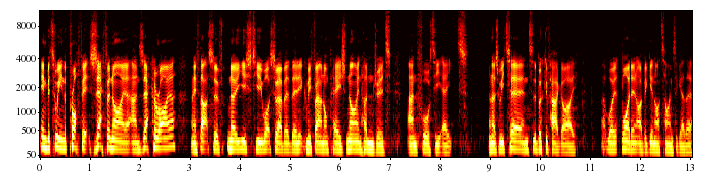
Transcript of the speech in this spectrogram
in between the prophets Zephaniah and Zechariah. And if that's of no use to you whatsoever, then it can be found on page 948. And as we turn to the book of Haggai, uh, why don't I begin our time together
